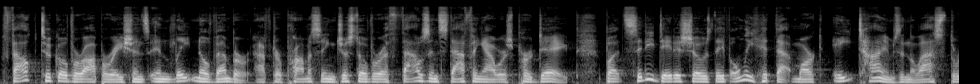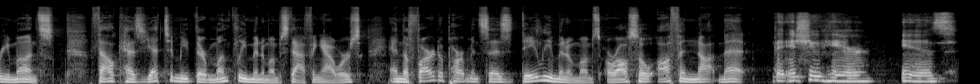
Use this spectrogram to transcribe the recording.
Falck took over operations in late November after promising just over a thousand staffing hours per day but city data shows they've only hit that mark eight times in the last three months. Falck has yet to meet their monthly minimum staffing hours, and the fire department says daily minimums are also often not met. The issue here is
